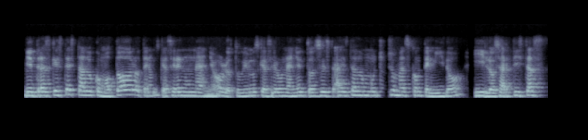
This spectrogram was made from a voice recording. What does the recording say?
mientras que este estado, como todo lo tenemos que hacer en un año, o lo tuvimos que hacer un año, entonces ha estado mucho más contenido y los artistas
